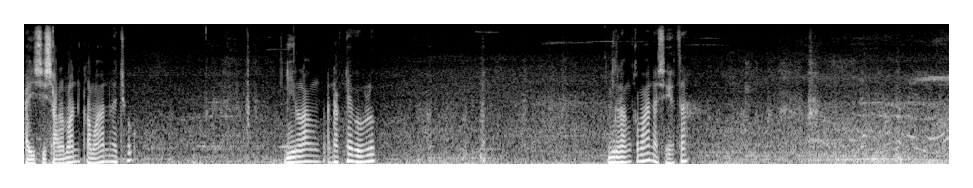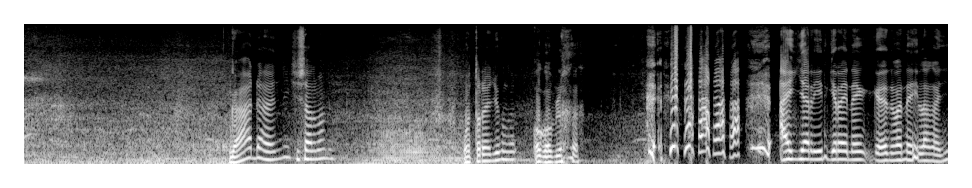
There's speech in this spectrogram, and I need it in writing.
Aisi Salman ke mana cuk? Ngilang anaknya goblok. Ngilang ke mana sih eta? Nggak ada anjing si Salman. Motornya juga nggak oh goblok. Aing nyariin kirain yang ke mana hilang aja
